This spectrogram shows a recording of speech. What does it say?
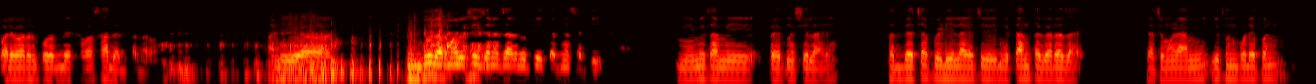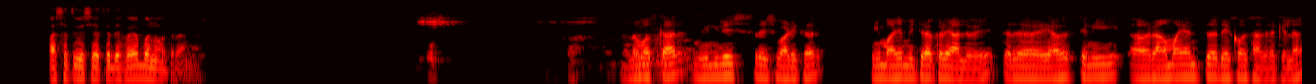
पर्यावरणपूरक देखावा सादर करावा. आणि हिंदू धर्माविषयी जनजागृती करण्यासाठी नेहमीच आम्ही प्रयत्नशील आहे. सध्याच्या पिढीला याची नितांत गरज आहे. त्याच्यामुळे आम्ही इथून पुढे पण अशाच विषयाचे देखावे बनवत राहणार. नमस्कार. मी निलेश सुरेश वाडेकर. मी माझ्या मित्राकडे आलो आहे तर यावेळेस त्यांनी रामायणचा देखावा साजरा केला.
